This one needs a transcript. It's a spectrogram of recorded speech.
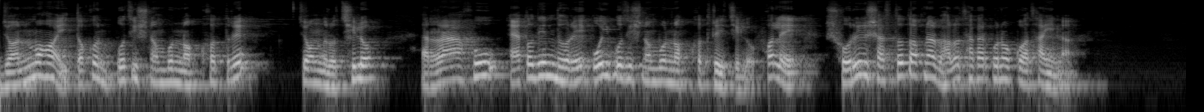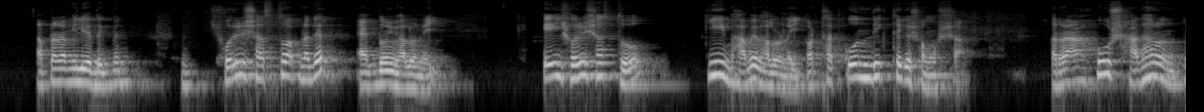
জন্ম হয়, তখন পঁচিশ নম্বর নক্ষত্রে চন্দ্র ছিল। রাহু এতদিন ধরে ওই পঁচিশ নম্বর নক্ষত্রেই ছিল। ফলে শরীর স্বাস্থ্য তো আপনার ভালো থাকার কোনো কথাই না। আপনারা মিলিয়ে দেখবেন, শরীর স্বাস্থ্য আপনাদের একদমই ভালো নেই। এই শরীর স্বাস্থ্য কীভাবে ভালো নেই? অর্থাৎ কোন দিক থেকে সমস্যা? রাহু সাধারণত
